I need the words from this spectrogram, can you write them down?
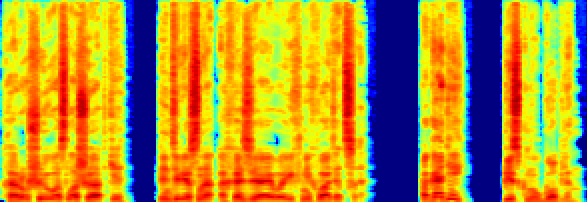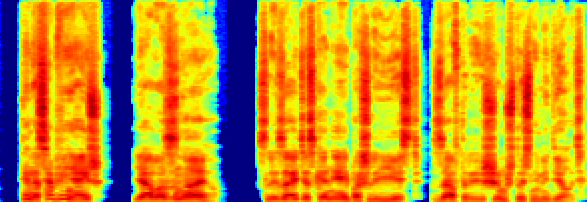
Хорошие у вас лошадки. Интересно, а хозяева их не хватятся?» «Погоди!» — пискнул гоблин. «Ты нас обвиняешь?» «Я вас знаю. Слезайте с коней и пошли есть. Завтра решим, что с ними делать».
